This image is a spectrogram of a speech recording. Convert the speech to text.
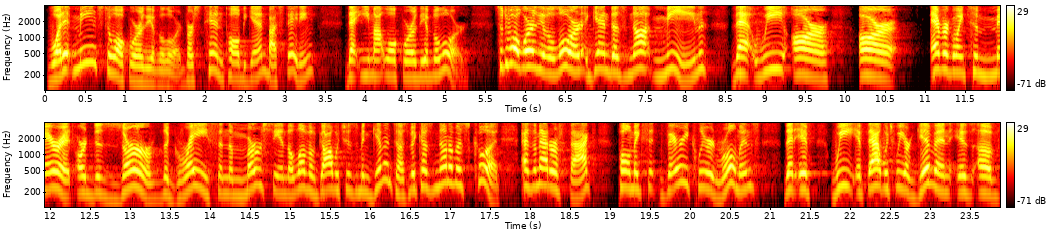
what it means to walk worthy of the Lord. Verse 10, Paul began by stating that ye might walk worthy of the Lord. So to walk worthy of the Lord, again, does not mean that we are, are ever going to merit or deserve the grace and the mercy and the love of God which has been given to us because none of us could. As a matter of fact, Paul makes it very clear in Romans that if we if that which we are given is of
